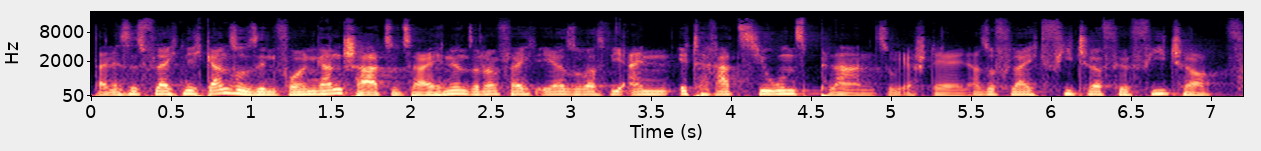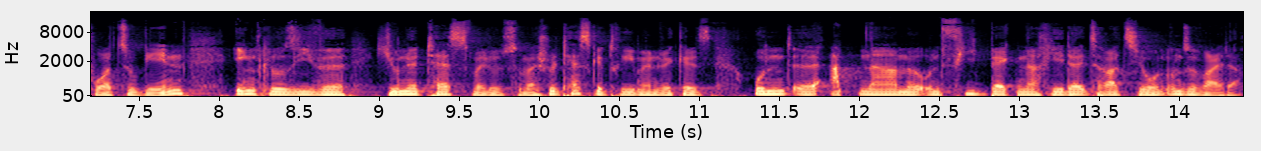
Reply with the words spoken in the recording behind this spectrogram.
Dann ist es vielleicht nicht ganz so sinnvoll, einen Gantt-Chart zu zeichnen, sondern vielleicht eher sowas wie einen Iterationsplan zu erstellen. Also vielleicht Feature für Feature vorzugehen, inklusive Unit-Tests, weil du zum Beispiel testgetrieben entwickelst und äh, Abnahme und Feedback nach jeder Iteration und so weiter.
